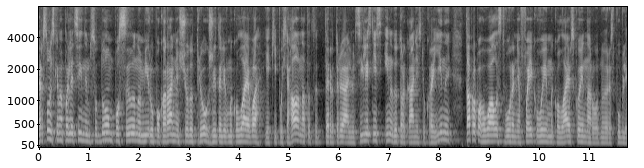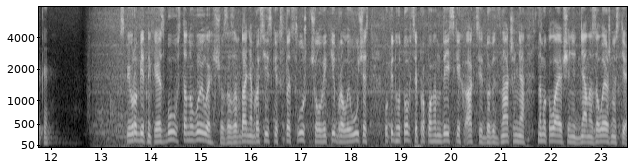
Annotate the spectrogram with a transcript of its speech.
Херсонським апеляційним судом посилено міру покарання щодо трьох жителів Миколаєва, які посягали на територіальну цілісність і недоторканність України та пропагували створення фейкової Миколаївської Народної Республіки. Співробітники СБУ встановили, що за завданням російських спецслужб чоловіки брали участь у підготовці пропагандистських акцій до відзначення на Миколаївщині Дня Незалежності.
